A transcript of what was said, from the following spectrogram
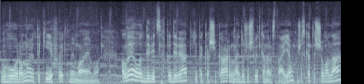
вгору. Ну і такий ефект ми маємо. Але от дивіться, в П9 така шикарна і дуже швидко наростає. Я вам хочу сказати, що вона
